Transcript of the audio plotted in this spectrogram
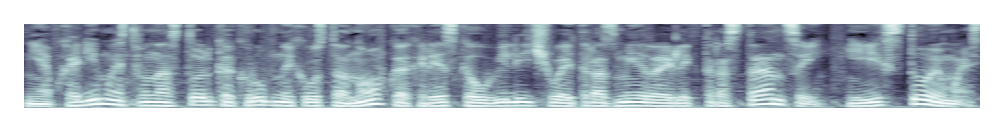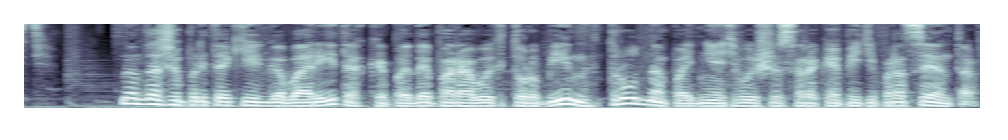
Необходимость в настолько крупных установках резко увеличивает размеры электростанций и их стоимость. Но даже при таких габаритах КПД паровых турбин трудно поднять выше 45%.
